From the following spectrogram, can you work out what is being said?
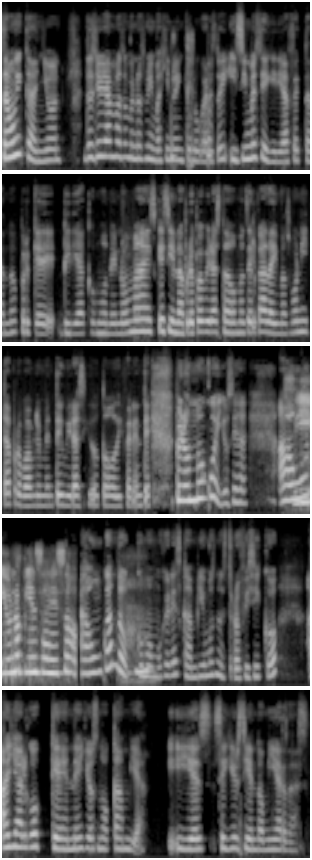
Está muy cañón. Entonces yo ya más o menos me imagino en qué lugar estoy y sí me seguiría afectando porque diría como de no más, es que si en la prepa hubiera estado más delgada y más bonita, probablemente hubiera sido todo diferente. Pero no, güey, o sea, aún Sí, uno piensa eso. aun cuando como mujeres cambiemos nuestro físico, hay algo que en ellos no cambia y es seguir siendo mierdas.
